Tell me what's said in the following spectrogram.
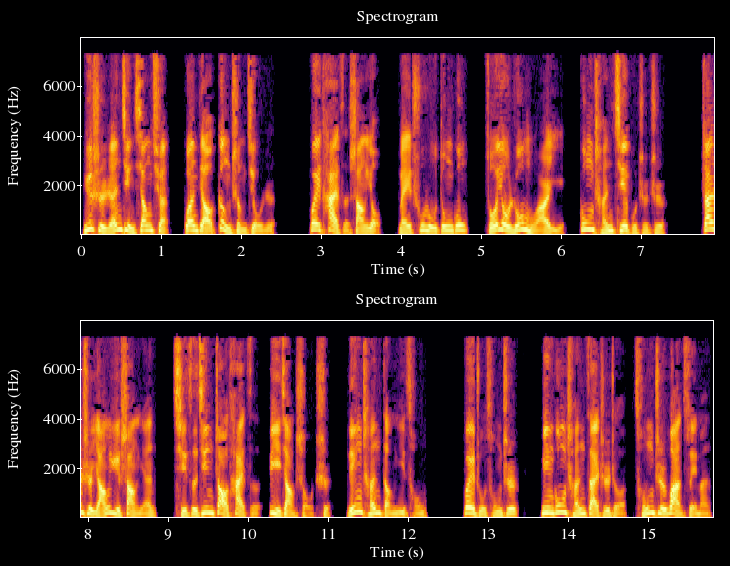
于是人尽相劝，官调更胜旧日。魏太子上幼，每出入东宫，左右如母而已，功臣皆不知之。詹事杨玉上言，岂自今赵太子必将手敕，凌臣等亦从。魏主从之，命功臣在职者从至万岁门。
